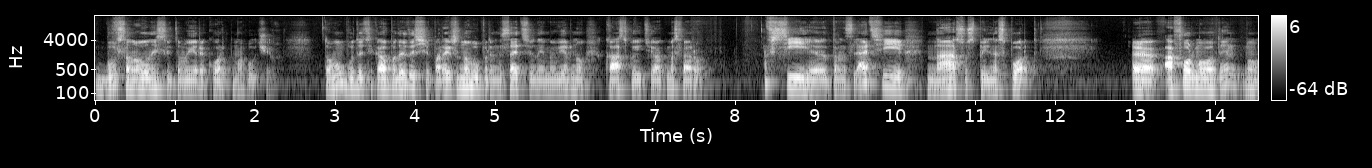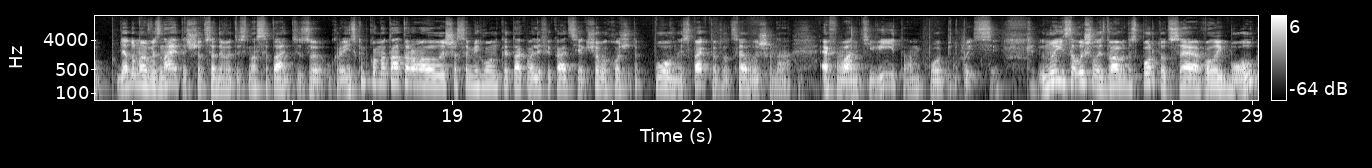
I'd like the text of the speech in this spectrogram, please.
був встановлений світовий рекорд могучих. Тому буде цікаво подивитися, чи Париж знову принесе цю неймовірну казку і цю атмосферу. Всі е, трансляції на Суспільне спорт. Е, а Формула 1, ну, я думаю, ви знаєте, що це дивитись на сетанті з українським коментатором, але лише самі гонки та кваліфікації. Якщо ви хочете повний спектр, то це лише на F1 TV, там по підписці. Ну і залишилось два види спорту: це волейбол.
